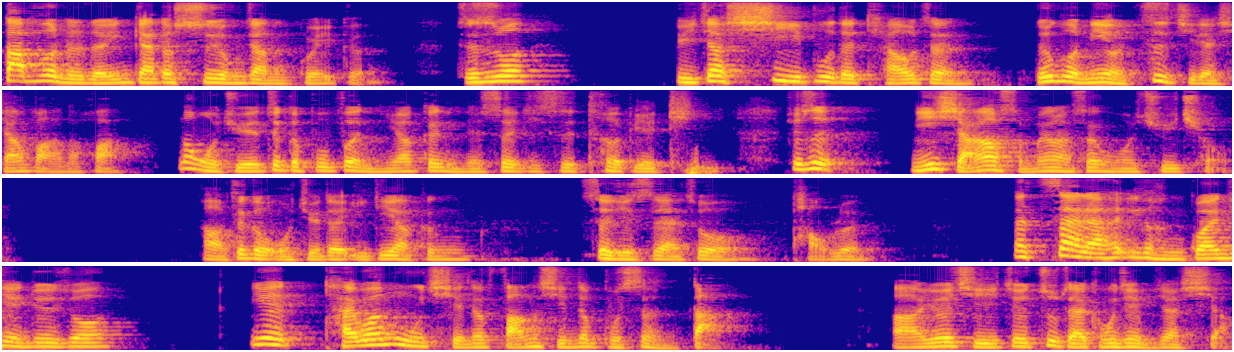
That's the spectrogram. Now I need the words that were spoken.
大部分的人应该都适用这样的规格，只是说比较细部的调整。如果你有自己的想法的话，那我觉得这个部分你要跟你的设计师特别提，就是你想要什么样的生活需求。好，这个我觉得一定要跟设计师来做讨论。那再来一个很关键，就是说，因为台湾目前的房型都不是很大啊，尤其就住宅空间比较小，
